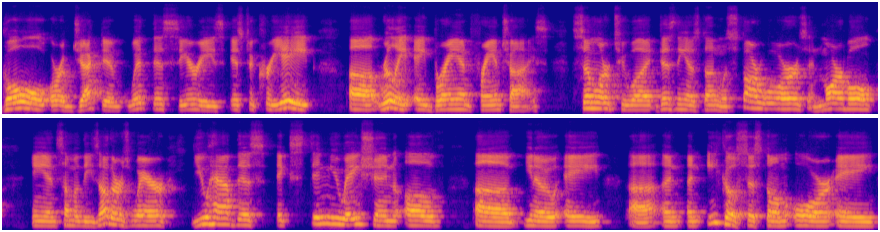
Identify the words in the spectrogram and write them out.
goal or objective with this series is to create uh, really a brand franchise, similar to what Disney has done with Star Wars and Marvel and some of these others, where you have this extenuation of, uh, you know, a uh, an, an ecosystem or a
